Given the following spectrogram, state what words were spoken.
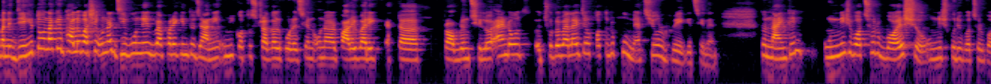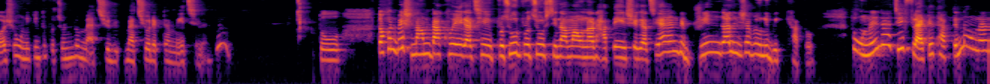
মানে যেহেতু ওনাকে ভালোবাসি, ওনার জীবনের ব্যাপারে কিন্তু জানি। উনি কত স্ট্রাগল করেছেন, ওনার পারিবারিক একটা প্রবলেম ছিল অ্যান্ড ও ছোটবেলায় যে কতটুকু ম্যাচিওর হয়ে গেছিলেন। তো নাইনটিন উনিশ বছর বয়সেও, উনিশ কুড়ি বছর বয়সেও উনি কিন্তু প্রচণ্ড ম্যাচিওর ম্যাচিওর একটা মেয়ে ছিলেন? তো তখন বেশ নাম ডাক হয়ে গেছে, প্রচুর প্রচুর সিনেমা ওনার হাতে এসে গেছে অ্যান্ড ড্রিম গার্ল হিসাবে উনি বিখ্যাত। তো ওনারা যে ফ্ল্যাটে থাকতেন না ওনার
